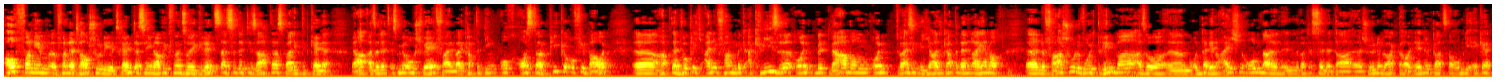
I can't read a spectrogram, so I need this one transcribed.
auch von, dem, von der Tauchschule getrennt. Deswegen habe ich vorhin so gegrinst, als du das gesagt hast, weil ich das kenne. Ja, also das ist mir auch schwer gefallen, weil ich habe das Ding auch aus der Pike aufgebaut. Äh, habe dann wirklich angefangen mit Akquise und mit Werbung und weiß ich nicht. Also ich hatte dann nachher noch äh, eine Fahrschule, wo ich drin war, also ähm, unter den Eichen oben da in, in was ist denn das da, äh, Schöneberg, da Händelplatz, da oben die Ecke.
